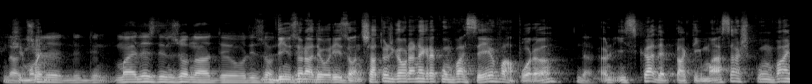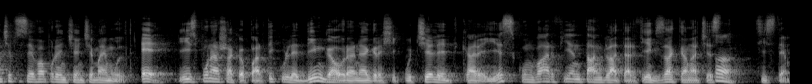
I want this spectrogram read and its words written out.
Da, și în cele, moment, din, din, mai ales din zona de orizont. din zona de orizont. Și atunci gaura neagră cumva se evaporă, Da. îi scade practic masa și cumva încep să se evapore în ce în ce mai mult. E, ei spun așa că particulele din gaura neagră și cu cele care ies cumva ar fi întanglate, ar fi exact ca în acest Ah. sistem.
